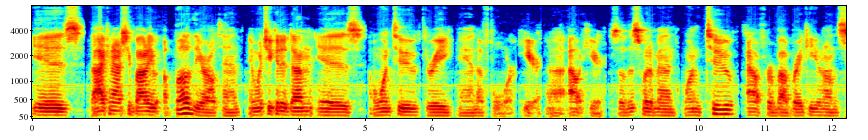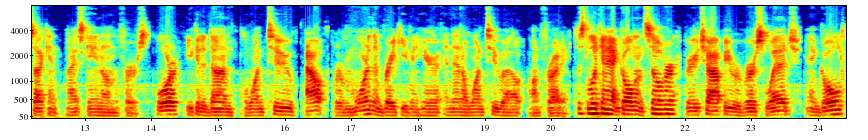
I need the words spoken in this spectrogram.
is the Heikin Ashi body above the RL10, and what you could have done is a 1-2-3 and a 4 here, uh, out here. So this would have been 1-2, out for about break even on the second, nice gain on the first. Or you could have done a 1-2 out for more than break even here, and then a 1-2 out on Friday. Just looking at gold and silver, very choppy reverse wedge, and gold,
